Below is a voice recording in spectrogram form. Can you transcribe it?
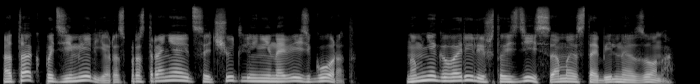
А так подземелье распространяется чуть ли не на весь город. Но мне говорили, что здесь самая стабильная зона.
